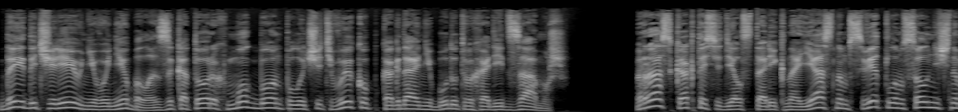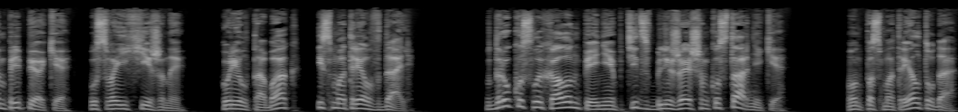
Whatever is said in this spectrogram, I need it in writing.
Да и дочерей у него не было, за которых мог бы он получить выкуп, когда они будут выходить замуж. Раз как-то сидел старик на ясном, светлом солнечном припеке у своей хижины, курил табак и смотрел вдаль. Вдруг услыхал он пение птиц в ближайшем кустарнике. Он посмотрел туда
